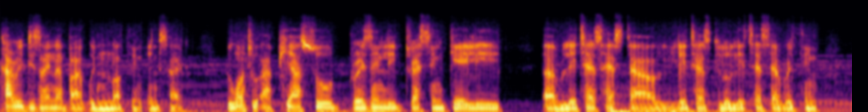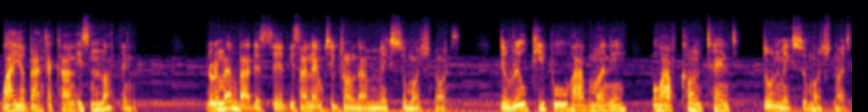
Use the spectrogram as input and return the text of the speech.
carry designer bag with nothing inside. We want to appear so brazenly, dressing gaily, uh, latest hairstyle, latest clothes, latest everything, while your bank account is nothing. Remember, they said it's an empty drum that makes so much noise. The real people who have money, who have content, don't make so much noise.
